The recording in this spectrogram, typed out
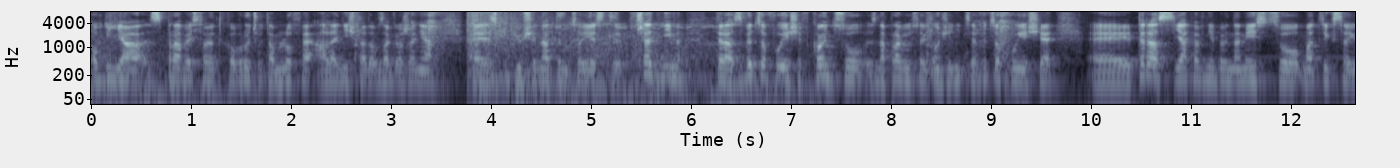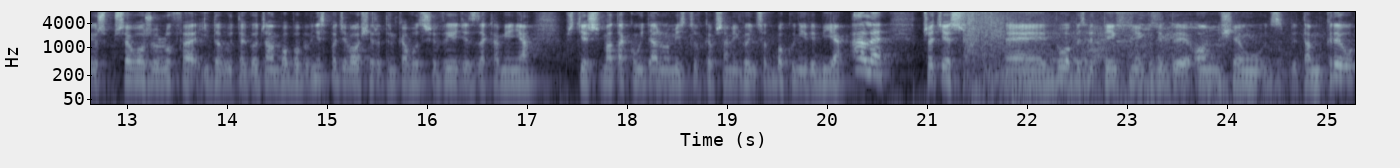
obija z prawej strony, tylko obrócił tam lufę, ale nieświadom zagrożenia e, skupił się na tym co jest przed nim. Teraz wycofuje się w końcu, naprawił sobie gąsienicę, wycofuje się. E, teraz ja pewnie bym na miejscu Matrixa już przełożył lufę i dobił tego Jumbo, bo bym nie spodziewał się, że ten KW3 wyjedzie z zakamienia. Przecież ma taką idealną miejscówkę, przynajmniej go nic od boku nie wybija, ale przecież e, byłoby zbyt pięknie, gdyby on się tam krył.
